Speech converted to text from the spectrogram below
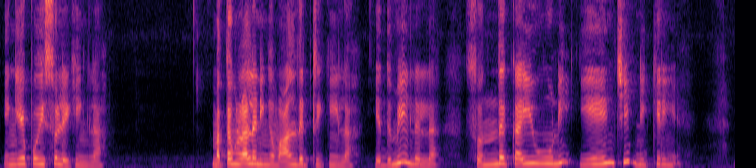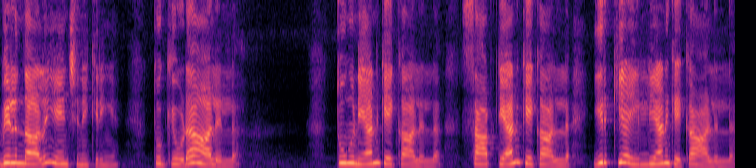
எங்கேயோ போய் சொல்லியிருக்கீங்களா? மற்றவங்களால் நீங்கள் வாழ்ந்துட்டுருக்கீங்களா எதுவுமே இல்லைல்ல. சொந்த கை ஊனி ஏஞ்சி நிற்கிறீங்க விழுந்தாலும் ஏஞ்சி நிற்கிறீங்க தூக்கி விட ஆள் இல்லை. தூங்குனியான்னு கேட்க ஆள் இல்லை. சாப்பிட்டியான்னு கேட்க ஆள் இல்லை. இருக்கியா இல்லையான்னு கேட்க ஆள் இல்லை.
